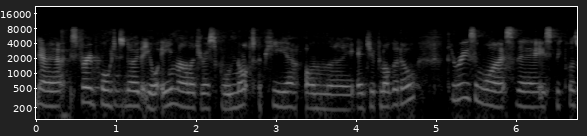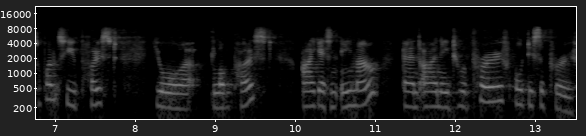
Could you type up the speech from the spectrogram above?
Now, it's very important to know that your email address will not appear on the EduBlog at all. The reason why it's there is because once you post your blog post, I get an email and I need to approve or disapprove.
